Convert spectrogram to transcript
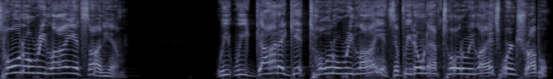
Total reliance on him. We, we got to get total reliance. If we don't have total reliance, we're in trouble.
